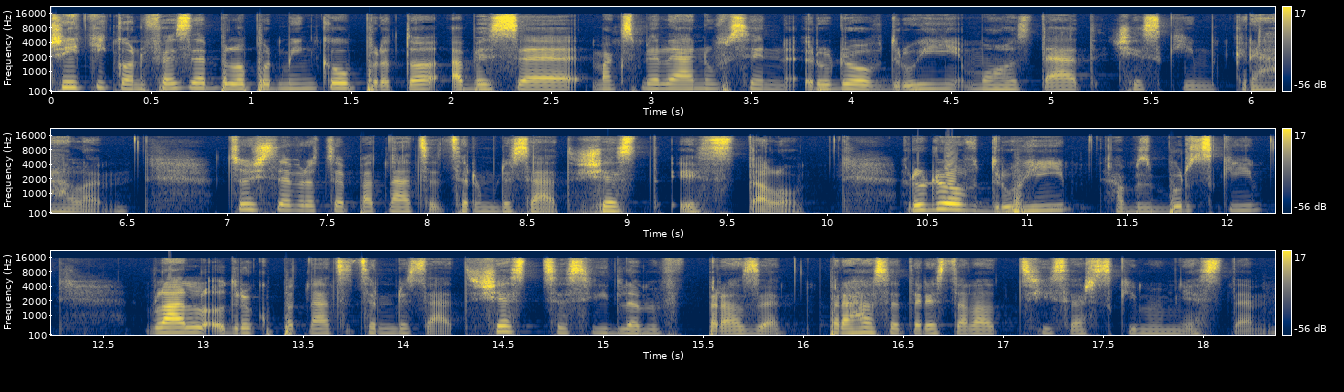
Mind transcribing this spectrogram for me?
Přijetí konfeze bylo podmínkou proto, aby se Maximiliánův syn Rudolf II. mohl stát českým králem, což se v roce 1576 i stalo. Rudolf II. Habsburský vládl od roku 1576 se sídlem v Praze. Praha se tedy stala císařským městem.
